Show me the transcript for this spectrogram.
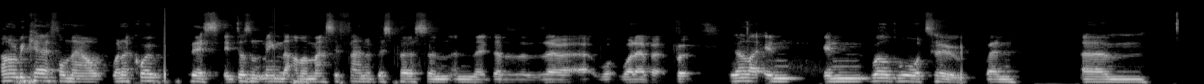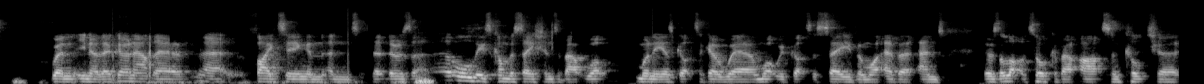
I want to be careful now. When I quote this, it doesn't mean that I'm a massive fan of this person and da, da, da, whatever. But you know, like in in World War Two, when um, when you know they're going out there uh, fighting, and and there was uh, all these conversations about what money has got to go where and what we've got to save and whatever, and there was a lot of talk about arts and culture,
